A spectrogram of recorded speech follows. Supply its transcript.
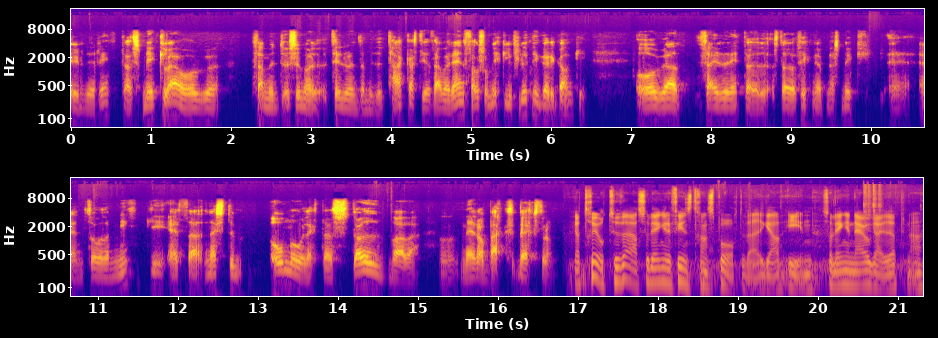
er þið reynd að smikla og uh, það myndi sem tilvönda myndi takast í að það var ennþá svo miklu flutningar í gangi og að það er reynd að stöða fikknöfna smikl en þó að það mingi er það nästum omöjligt att stödva va? med Bäckström. Jag tror tyvärr så länge det finns transportvägar in, så länge några är öppna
